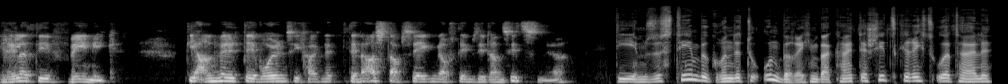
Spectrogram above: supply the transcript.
relativ wenig. Die Anwälte wollen sich halt nicht den Ast absägen, auf dem sie dann sitzen. Ja. Die im System begründete Unberechenbarkeit der Schiedsgerichtsurteile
